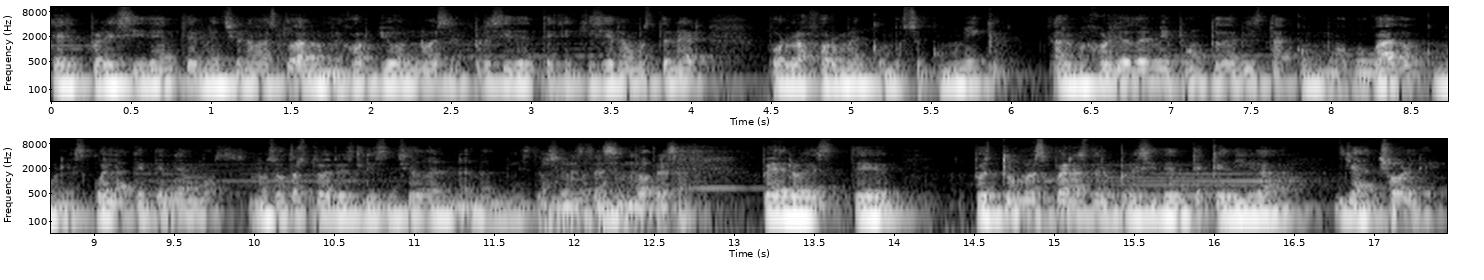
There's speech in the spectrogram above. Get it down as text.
el presidente, mencionabas tú, a lo mejor yo no es el presidente que quisiéramos tener por la forma en cómo se comunica. A lo mejor yo doy mi punto de vista como abogado, como la escuela que tenemos. Nosotros, tú eres licenciado en, en administración, Administración de empresa. pero este, pues tú no esperas del presidente que diga ya chole.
